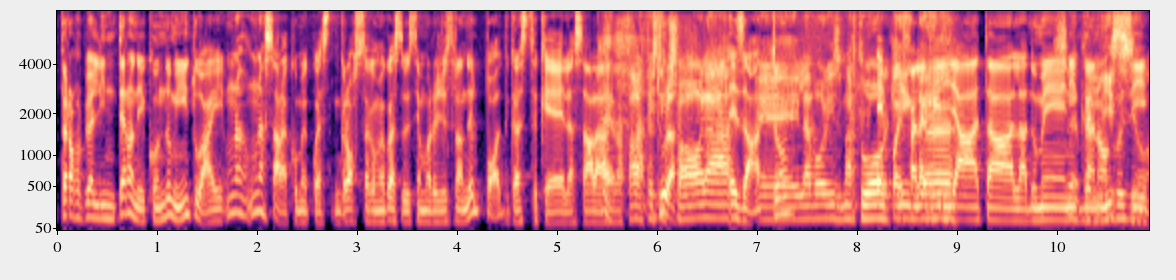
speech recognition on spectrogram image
Però proprio all'interno dei condomini tu hai una, una sala come questa, grossa come questa dove stiamo registrando il podcast, che è la sala... Eh, la fa la festicciola, esatto. Eh, lavori in smart working. E poi fai la grigliata la domenica, sì, no? Così.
